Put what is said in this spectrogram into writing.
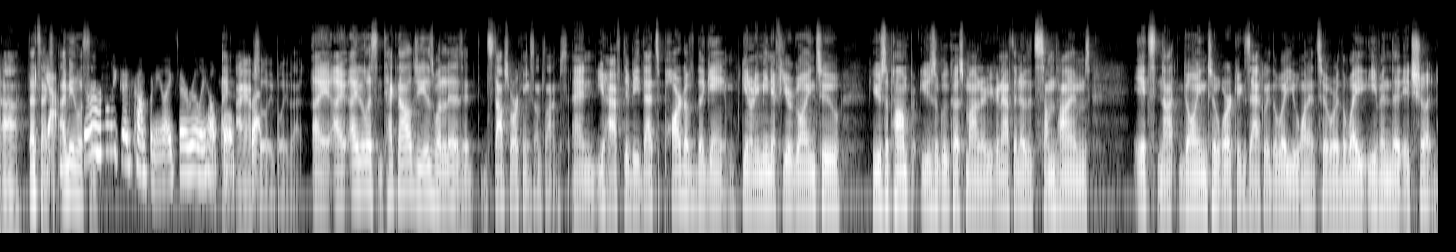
Uh, that's excellent. Yeah, I mean, listen. They're a really good company. Like they're really helpful. I but- absolutely believe that. I, I, I listen. Technology is what it is. It stops working sometimes, and you have to be. That's part of the game. You know what I mean? If you're going to use a pump, use a glucose monitor, you're going to have to know that sometimes it's not going to work exactly the way you want it to, or the way even that it should.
